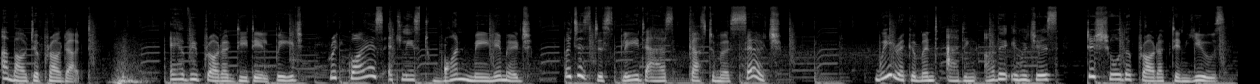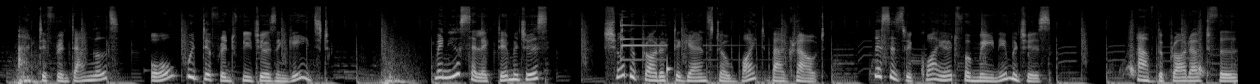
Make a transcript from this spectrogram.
about a product. Every product detail page requires at least one main image which is displayed as customer search. We recommend adding other images to show the product in use at different angles or with different features engaged. When you select images, show the product against a white background. This is required for main images. Have the product fill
